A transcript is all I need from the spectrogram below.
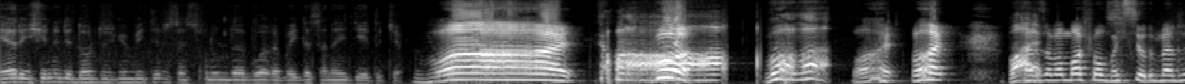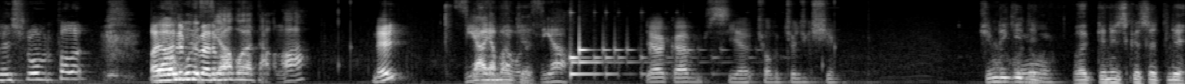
Eğer işini de doğru düzgün bitirirsen sonunda bu arabayı da sana hediye edeceğim. Vay! Bu bu. Vay! Vay! Her Vay. zaman mafya olmak istiyordum ben. Range Rover falan. Hayalim bunu mi benim? Siyah boya tak la. Ne? Siyah yapar bunu siyah. Yok abi siyah çoluk çocuk işi. Şimdi gidin. Oo. Vaktiniz kısıtlı.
